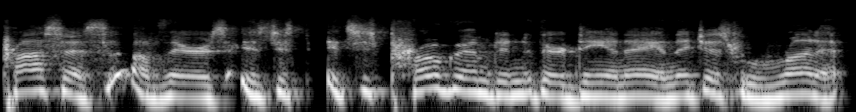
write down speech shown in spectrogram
process of theirs is just it's just programmed into their DNA, and they just run it.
